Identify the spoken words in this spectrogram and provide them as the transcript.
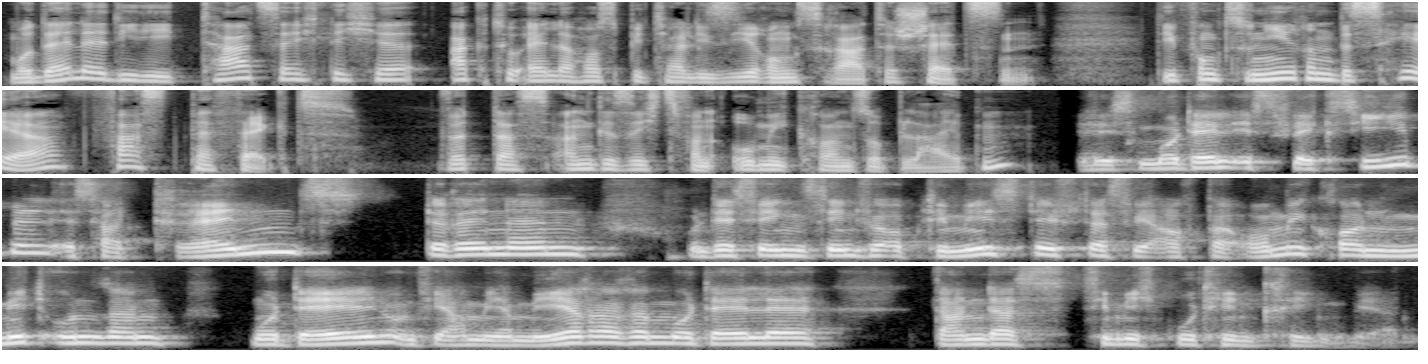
Modelle, die die tatsächliche aktuelle Hospitalisierungsrate schätzen. Die funktionieren bisher fast perfekt. Wird das angesichts von Omikron so bleiben? Das Modell ist flexibel, es hat Trends drinnen und deswegen sind wir optimistisch, dass wir auch bei Omikron mit unseren Modellen, und wir haben ja mehrere Modelle, dann das ziemlich gut hinkriegen werden.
